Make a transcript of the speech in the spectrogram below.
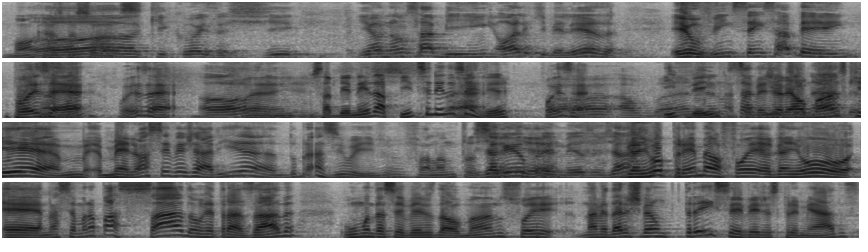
Bom que as Oh, pessoas. que coisa chique. E eu não sabia, hein? Olha que beleza. Eu vim sem saber, hein? Pois Aham. é, pois é. Ó, É, Não sabia nem da pizza nem da É. cerveja. Pois é. Albano, E veio. A cervejaria Albanos, que é a me- melhor cervejaria do Brasil aí, viu? Falando pra você. Já ganhou o é- prêmio mesmo, já? Ganhou prêmio, ela foi, ganhou é, na semana passada ou retrasada, uma das cervejas da Albanos foi, na verdade eles tiveram três cervejas premiadas,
